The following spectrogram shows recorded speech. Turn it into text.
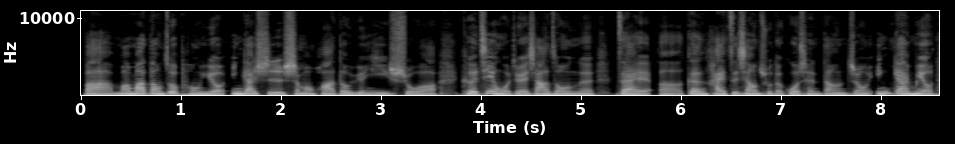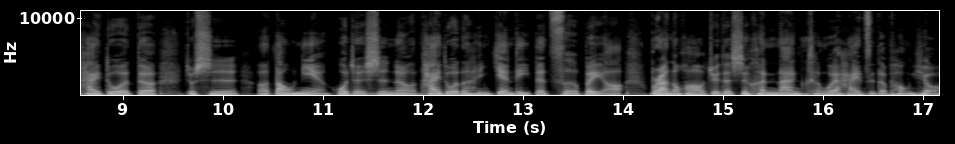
把妈妈当做朋友，应该是什么话都愿意说啊。可见，我觉得霞总呢，在呃跟孩子相处的过程当中，应该没有太多的就是呃叨念，或者是呢太多的很严厉的责备啊，不然的话，我觉得是很难成为孩子的朋友。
